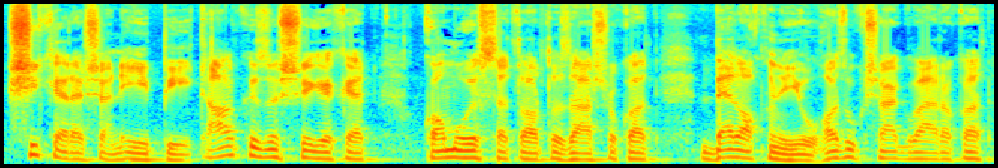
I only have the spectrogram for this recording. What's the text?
sikeresen épít álközösségeket, kamu összetartozásokat, belakni jó hazugságvárakat,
